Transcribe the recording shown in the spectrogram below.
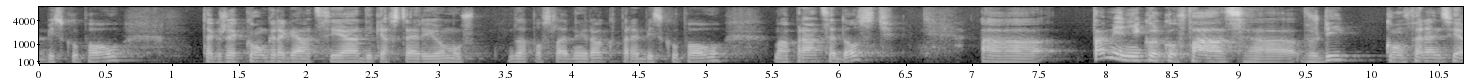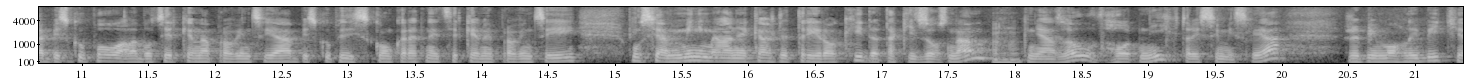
biskupov. Takže kongregácia, dikasterium už za posledný rok pre biskupov má práce dosť. A tam je niekoľko fáz. Vždy konferencia biskupov alebo cirkevná provincia, biskupy z konkrétnej cirkevnej provincii musia minimálne každé tri roky dať taký zoznam uh-huh. kňazov vhodných, ktorí si myslia, že by mohli byť e,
